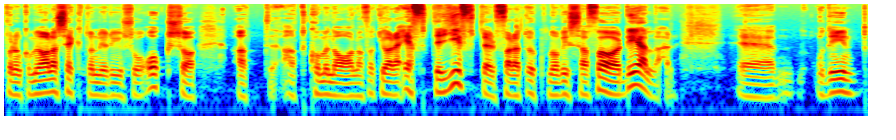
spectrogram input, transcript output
På den kommunala sektorn är det ju så också att, att Kommunal har fått göra eftergifter för att uppnå vissa fördelar. Eh, och det är, inte,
